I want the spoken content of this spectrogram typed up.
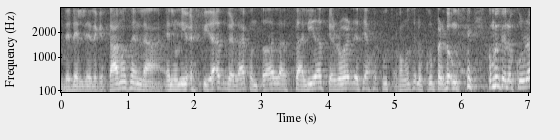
desde, desde, que estábamos en la, en la universidad, ¿verdad? Con todas las salidas que Robert decía, puta, ¿cómo se le ocurre, perdón, cómo se le ocurre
